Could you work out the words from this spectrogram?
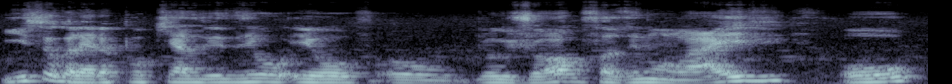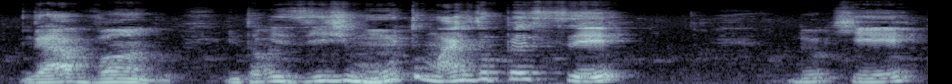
Isso, galera, porque às vezes eu, eu, eu, eu jogo fazendo live ou gravando. Então exige muito mais do PC do que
